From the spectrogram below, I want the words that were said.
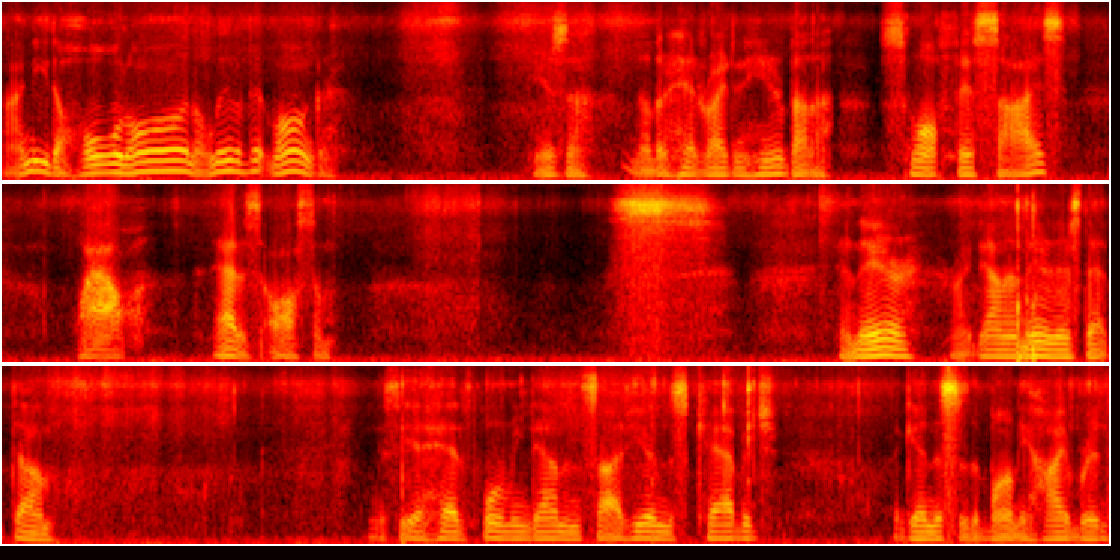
I need to hold on a little bit longer. Here's a, another head right in here, about a small fist size. Wow, that is awesome. And there, right down in there, there's that um, you can see a head forming down inside here in this cabbage. Again, this is the Bonnie hybrid.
